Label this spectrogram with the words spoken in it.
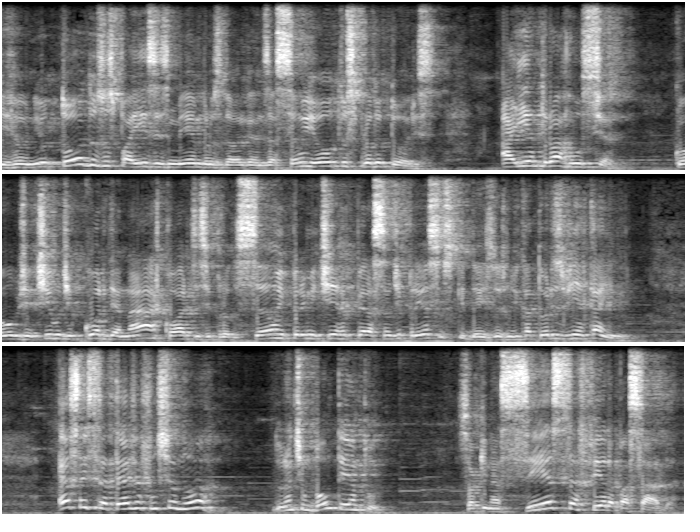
que reuniu todos os países membros da organização e outros produtores. Aí entrou a Rússia, com o objetivo de coordenar cortes de produção e permitir a recuperação de preços que desde 2014 vinha caindo. Essa estratégia funcionou durante um bom tempo. Só que na sexta-feira passada,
